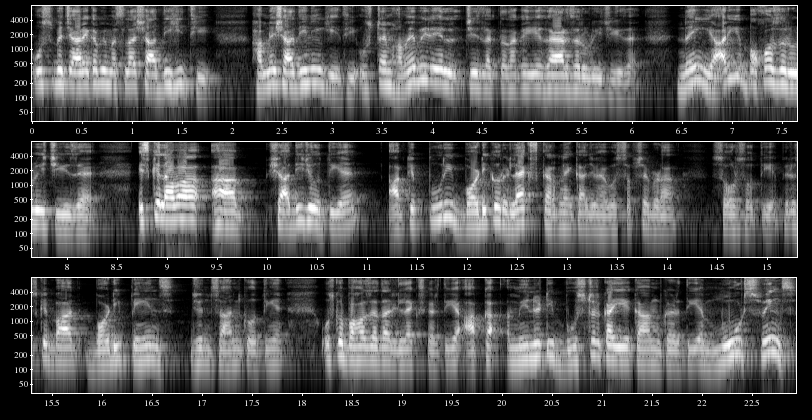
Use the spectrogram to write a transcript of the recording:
उस बेचारे का भी मसला शादी ही थी। हमने शादी नहीं की थी। उस टाइम हमें भी ये चीज़ लगता था कि ये गैर ज़रूरी चीज़ है। नहीं यार, ये बहुत ज़रूरी चीज़ है। इसके अलावा शादी जो होती है, आपके पूरी बॉडी को रिलैक्स करने का जो है वो सबसे बड़ा सोर्स होती है। फिर उसके बाद बॉडी पेन्स जो इंसान को होती हैं, उसको बहुत ज़्यादा रिलैक्स करती है। आपका इम्यूनिटी बूस्टर का ये काम करती है। मूड स्विंग्स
